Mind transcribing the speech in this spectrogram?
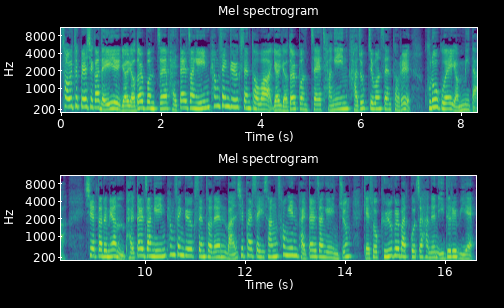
서울특별시가 내일 18번째 발달장애인 평생교육센터와 18번째 장애인 가족지원센터를 구로구에 엽니다. 시에 따르면 발달장애인 평생교육센터는 만 18세 이상 성인 발달장애인 중 계속 교육을 받고자 하는 이들을 위해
